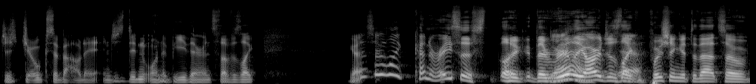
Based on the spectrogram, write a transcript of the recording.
just jokes about it and just didn't want to be there and stuff is like, you guys are like kind of racist. Like they really are just yeah. like pushing it to that. So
